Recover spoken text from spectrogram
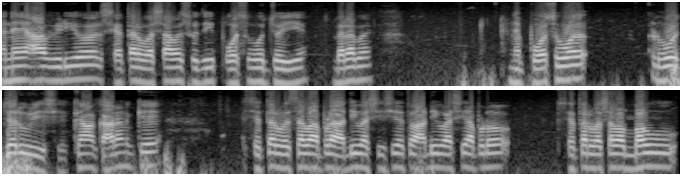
અને આ વીડિયો સેતર વસાવા સુધી પહોંચવો જોઈએ, બરાબર? ને પહોંચવો જરૂરી છે. ક્યાં કારણ કે સેતર વસાવા આપણા આદિવાસી છે, તો આદિવાસી આપણો સેતર વસાવા બહુ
